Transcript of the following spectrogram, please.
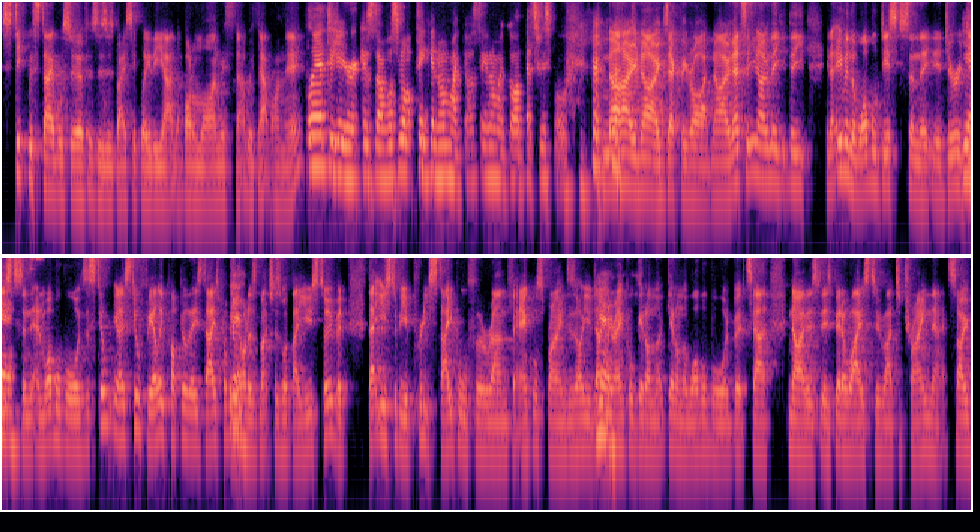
stick with stable surfaces is basically the uh, the bottom line with that with that one there. Glad to hear it because I was not thinking, oh my god, I was saying, oh my god, that's wistful. no, no, exactly right. No, that's you know the the you know even the wobble discs and the, the dura yes. discs and, and wobble boards are still you know still fairly popular these days. Probably yeah. not as much as what they used to, but that used to be a pretty staple for um for ankle sprains. Is oh you've done yeah. your ankle, get on the get on the wobble board. But uh, no, there's there's better ways to uh, to train that. So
